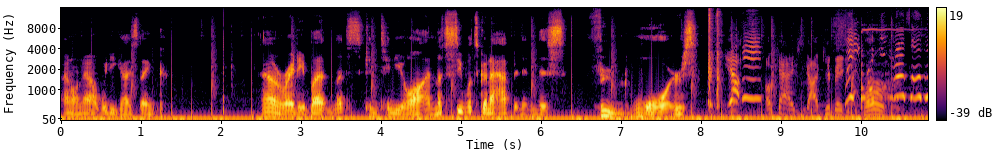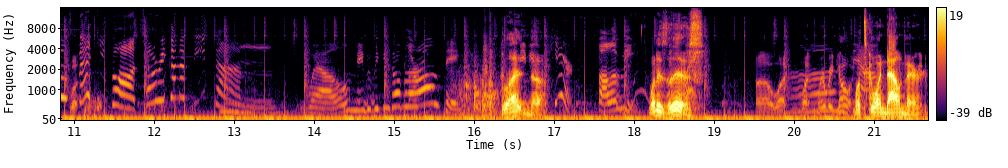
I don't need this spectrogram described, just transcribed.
I don't know. What do you guys think? Alrighty, but let's continue on. Let's see what's gonna happen in this food wars. Yeah. Okay, I just gotta keep making Wait, burger. wait, has all What? those veggie bots. How are we gonna beat them? Hmm, well, maybe we can come up with our own thing. What Maybe the? over here. Follow me. What is this? Uh, what? What? Where are we Um, going? What's going down We're there? gonna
